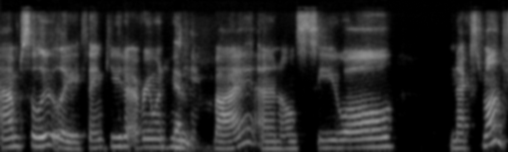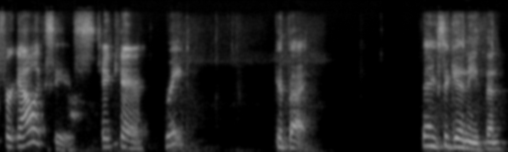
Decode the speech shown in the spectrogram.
Absolutely. Thank you to everyone who And- came by, and I'll see you all next month for Galaxies. Take care. Great. Goodbye. Thanks again, Ethan.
